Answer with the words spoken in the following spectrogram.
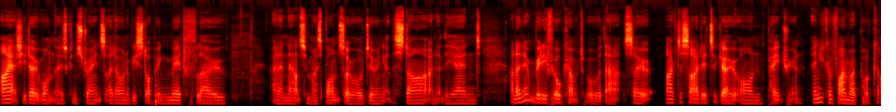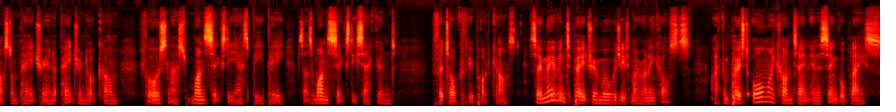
i actually don't want those constraints. I don't want to be stopping mid flow and announcing my sponsor or doing it at the start and at the end and I didn't really feel comfortable with that. So I've decided to go on Patreon. And you can find my podcast on Patreon at patreon.com forward slash 160 SPP. So that's 160 second photography podcast. So moving to Patreon will reduce my running costs. I can post all my content in a single place,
